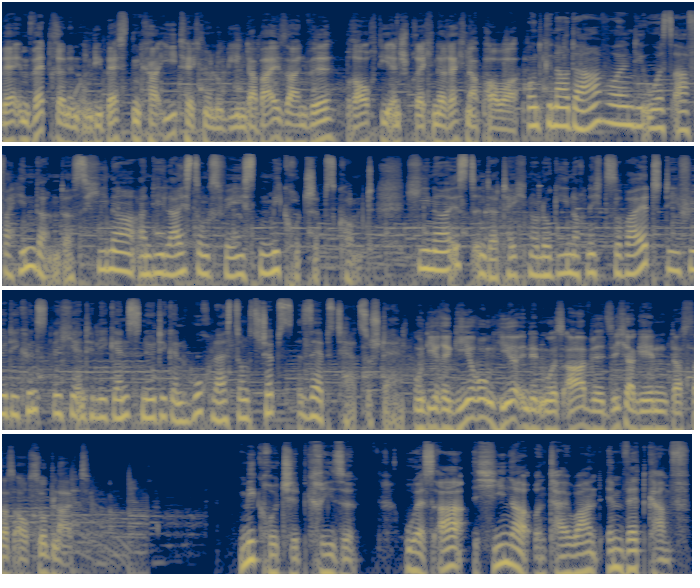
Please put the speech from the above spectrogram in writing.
Wer im Wettrennen um die besten KI-Technologien dabei sein will, braucht die entsprechende Rechnerpower. Und genau da wollen die USA verhindern, dass China an die leistungsfähigsten Mikrochips kommt. China ist in der Technologie noch nicht so weit, die für die künstliche Intelligenz nötigen Hochleistungschips selbst herzustellen. Und die Regierung hier in den USA will sichergehen, dass das auch so bleibt. Mikrochip-Krise. USA, China und Taiwan im Wettkampf.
